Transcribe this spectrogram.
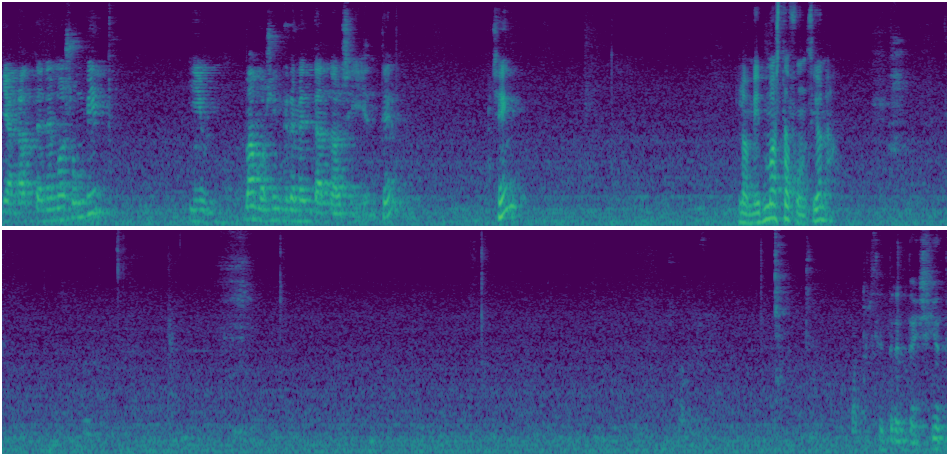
Y ahora tenemos un bit y vamos incrementando al siguiente. ¿Sí? Lo mismo hasta funciona. 37.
